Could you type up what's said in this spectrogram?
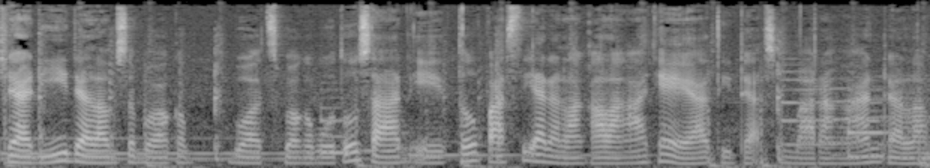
Jadi dalam sebuah ke buat sebuah keputusan itu pasti ada langkah-langkahnya ya, tidak sembarangan dalam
